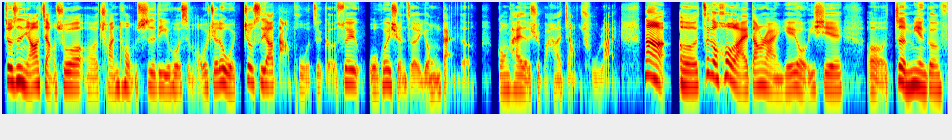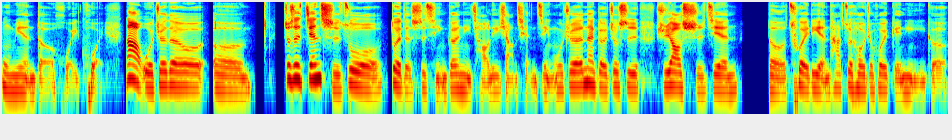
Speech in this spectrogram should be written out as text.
就是你要讲说呃传统势力或什么，我觉得我就是要打破这个，所以我会选择勇敢的、公开的去把它讲出来。那呃，这个后来当然也有一些呃正面跟负面的回馈。那我觉得呃，就是坚持做对的事情，跟你朝理想前进，我觉得那个就是需要时间的淬炼，它最后就会给你一个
